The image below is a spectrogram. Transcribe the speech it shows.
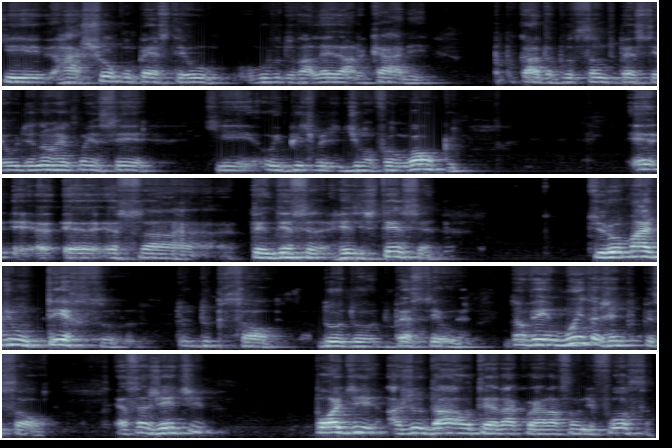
que rachou com o PSTU, o grupo do Valério Arcari, por causa da posição do PSTU de não reconhecer que o impeachment de Dilma foi um golpe, essa tendência, resistência, tirou mais de um terço do, PSOL, do, do PSTU. Então veio muita gente para o PSOL. Essa gente pode ajudar a alterar a correlação de força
